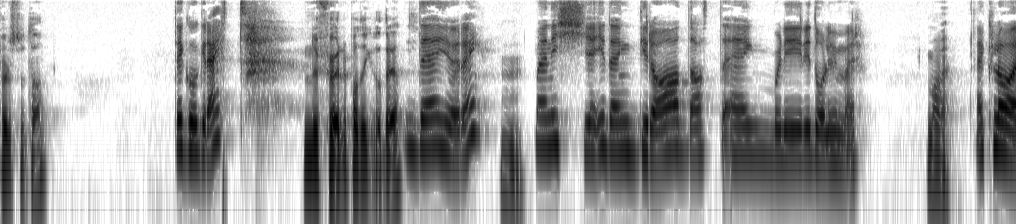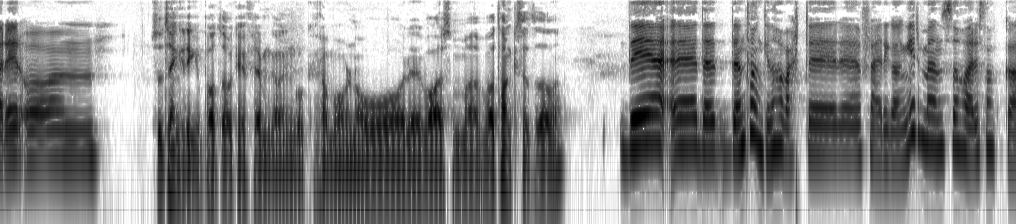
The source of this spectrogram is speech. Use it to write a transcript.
føles det ut da? Det går greit. Men du føler på at du ikke har trent? Det gjør jeg. Mm. Men ikke i den grad at jeg blir i dårlig humør. Nei. Jeg klarer å um, Så du tenker ikke på at ok, fremgangen går ikke framover nå, eller hva som, hva er tankesettet da? da? det, eh, det, Den tanken har vært der eh, flere ganger, men så har jeg snakka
